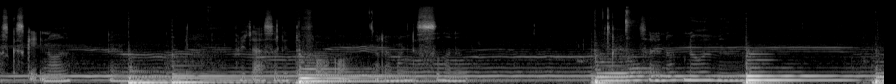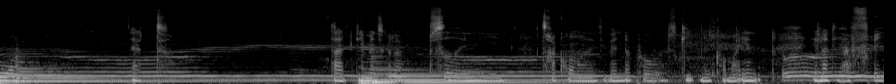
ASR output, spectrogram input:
der skal ske noget. Øh, fordi der er så lidt, der foregår. Så der er mange, der sidder ned. Så det er nok noget med, at der er de mennesker, der sidder inde i trækronerne, de venter på, at skibene kommer ind. Eller de har fri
